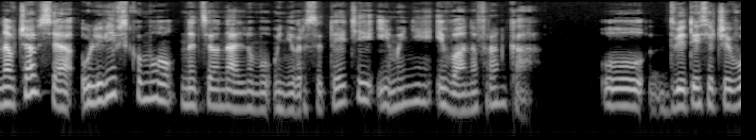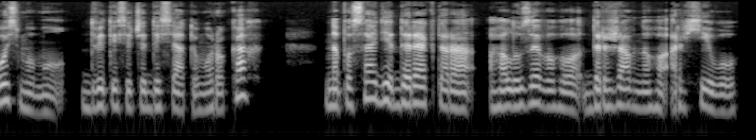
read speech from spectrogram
Навчався у Львівському національному університеті імені Івана Франка. У 2008-2010 роках на посаді директора Галузевого державного архіву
